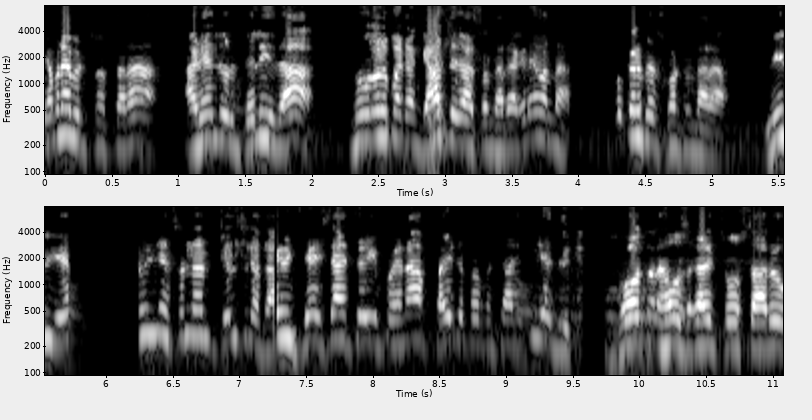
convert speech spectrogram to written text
కెమెరా పెట్టి చూస్తారా? అదేందుకు తెలీదా? నూరు రోజుల పాటు గాజులు కాస్తున్నారా? అక్కడేమన్నా కుక్కలు వేసుకుంటున్నారా మీరు ఏం ఏం చేస్తున్నారో తెలుసు కదా. ఏం చేసినా చేయకపోయినా బయట ప్రపంచానికి గోతన హౌస్ కానీ చూస్తారు.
